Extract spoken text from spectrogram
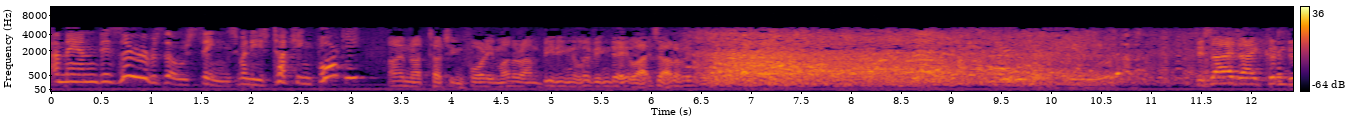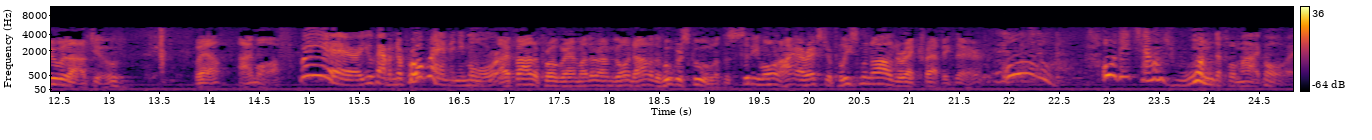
A man deserves those things when he's touching 40. I'm not touching 40, Mother. I'm beating the living daylights out of it. Besides, I couldn't do without you. Well, I'm off. Where? You haven't a program anymore. I found a program, Mother. I'm going down to the Hoover School. If the city won't hire extra policemen, I'll direct traffic there. Oh. Oh, that sounds wonderful, my boy.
